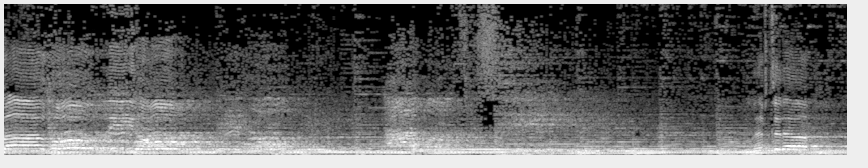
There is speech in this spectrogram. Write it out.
are holy, holy, holy. I want to see. Lift it up.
